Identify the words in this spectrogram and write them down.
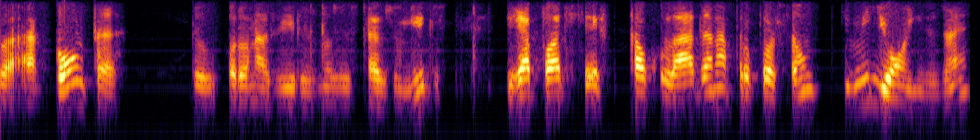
a conta do coronavírus nos Estados Unidos já pode ser calculada na proporção de milhões, né?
